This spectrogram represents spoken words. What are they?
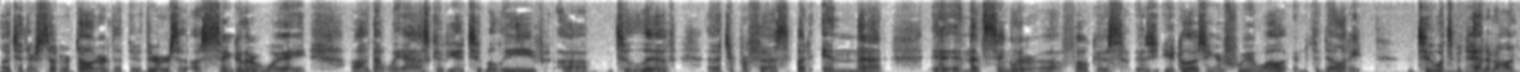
uh, to their son or daughter, that there, there is a, a singular way uh, that we ask of you to believe, uh, to live, uh, to profess. But in that, in, in that singular uh, focus is utilizing your free will and fidelity to what's been handed on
